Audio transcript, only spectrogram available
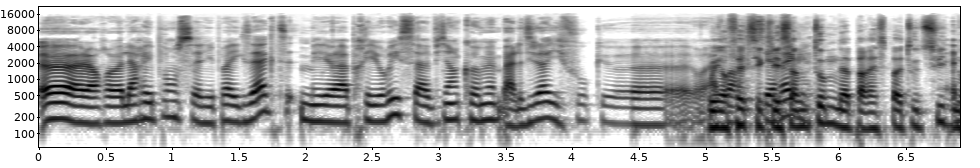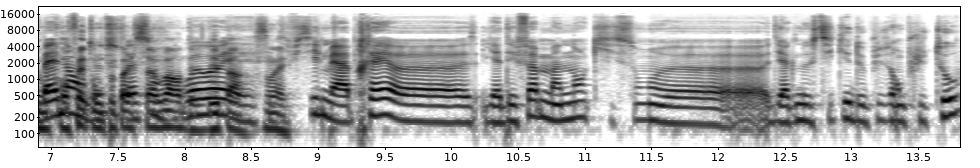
Alors la réponse elle n'est pas exacte, mais a priori ça vient quand même. Bah, déjà il faut que. oui en fait c'est que les symptômes n'apparaissent pas tout de suite, donc ben en fait on ne peut pas le savoir dès le départ. C'est difficile, mais après il y a des femmes maintenant qui sont diagnostiquées de plus en plus tôt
